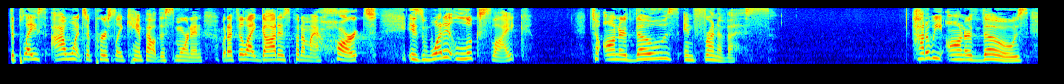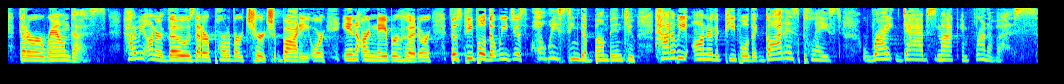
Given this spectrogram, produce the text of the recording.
The place I want to personally camp out this morning, what I feel like God has put on my heart, is what it looks like to honor those in front of us. How do we honor those that are around us? How do we honor those that are part of our church body or in our neighborhood or those people that we just always seem to bump into? How do we honor the people that God has placed right dab smack in front of us?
